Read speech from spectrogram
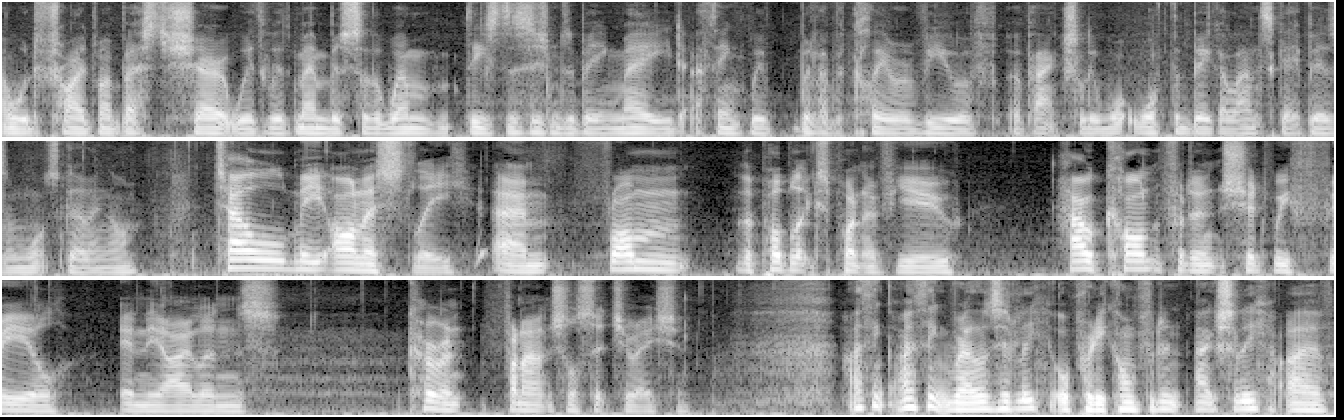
I would have tried my best to share it with, with members so that when these decisions are being made, I think we will have a clearer view of, of actually what, what the bigger landscape is and what's going on. Tell me honestly, um, from the public's point of view, how confident should we feel in the island's current financial situation? I think I think relatively or pretty confident actually. I've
